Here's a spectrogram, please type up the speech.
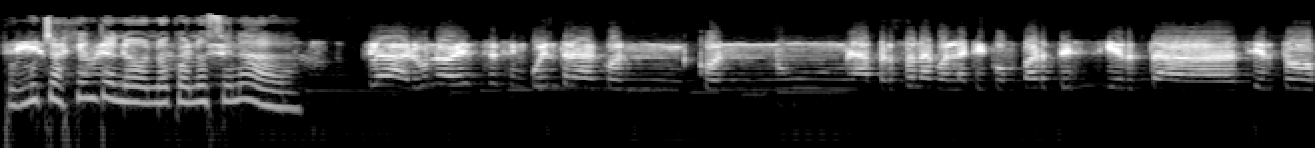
Porque mucha gente no, no conoce nada. Claro, uno a veces se encuentra con, con una persona con la que comparte cierta, ciertos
